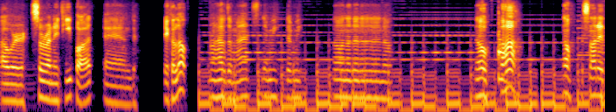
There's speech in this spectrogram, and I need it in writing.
our Serenitea Pot and take a look. I don't have the mats. Let me, let me... No, no, no, no, no, no. No. Ah! No, that's not it.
